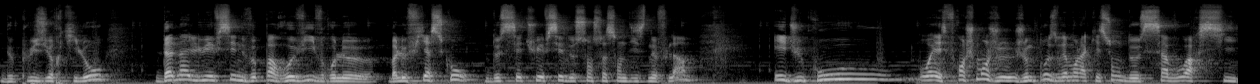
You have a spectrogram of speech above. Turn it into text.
de plusieurs kilos. Dana l'UFC ne veut pas revivre le, bah, le fiasco de cette UFC 279 là. Et du coup, ouais, franchement, je, me pose vraiment la question de savoir si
